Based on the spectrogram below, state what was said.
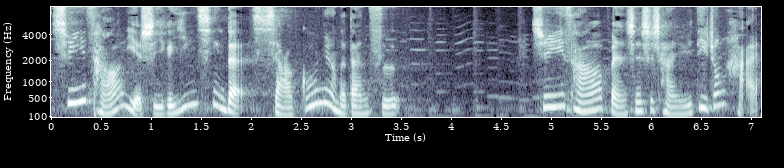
薰衣草也是一个阴性的小姑娘的单词。薰衣草本身是产于地中海，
